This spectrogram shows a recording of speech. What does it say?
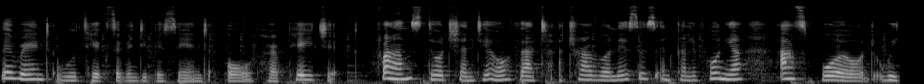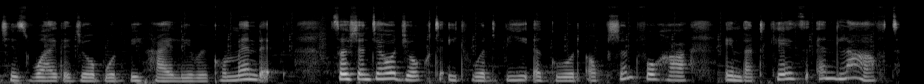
the rent will take 70% of her paycheck. Fans told Chantel that travel nurses in California are spoiled, which is why the job would be highly recommended. So Chantel joked it would be a good option for her in that case and laughed.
